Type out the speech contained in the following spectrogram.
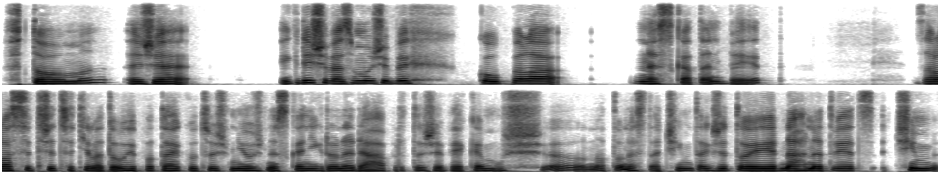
v tom, že i když vezmu, že bych koupila dneska ten byt, Vzala si 30 letou hypotéku, což mě už dneska nikdo nedá, protože věkem už eh, na to nestačím. Takže to je jedna hned věc. Čím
